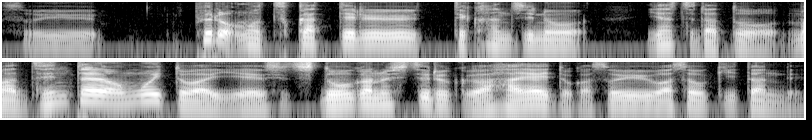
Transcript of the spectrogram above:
そういう、プロも使ってるって感じのやつだと、まあ全体は重いとはいえ、動画の出力が速いとかそういう噂を聞いたんで、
